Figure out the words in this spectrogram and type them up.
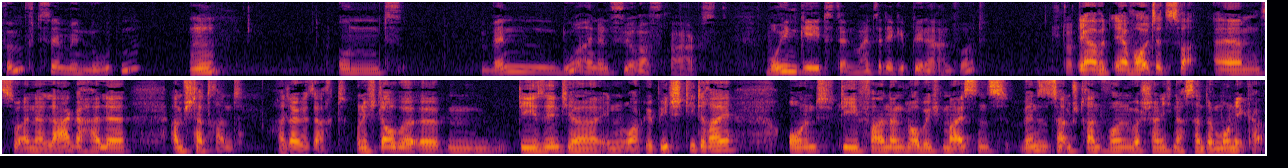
15 Minuten Mhm. und wenn du einen Führer fragst, wohin geht's denn? Meinst du, der gibt dir eine Antwort? Statt Ja, er wollte zu, ähm, zu einer Lagerhalle am Stadtrand, hat er gesagt. Und ich glaube, ähm, die sind ja in Rocky Beach, die drei. Und die fahren dann, glaube ich, meistens, wenn sie zu einem Strand wollen, wahrscheinlich nach Santa Monica.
